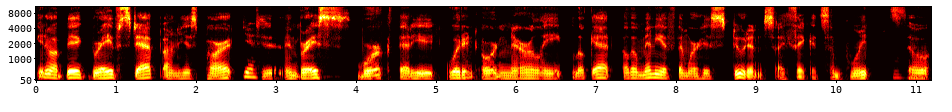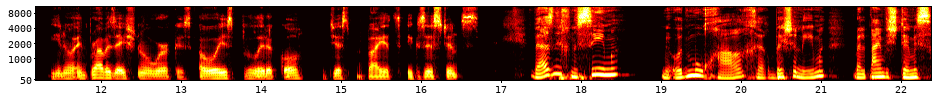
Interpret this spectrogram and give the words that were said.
you know, a big, brave step on his part yes. to embrace work that he wouldn't ordinarily look at, although many of them were his students, I think, at some point. Mm-hmm. So, you know, improvisational work is always political just by its existence. ואז נכנסים מאוד מאוחר, אחרי הרבה שנים, ב-2012,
